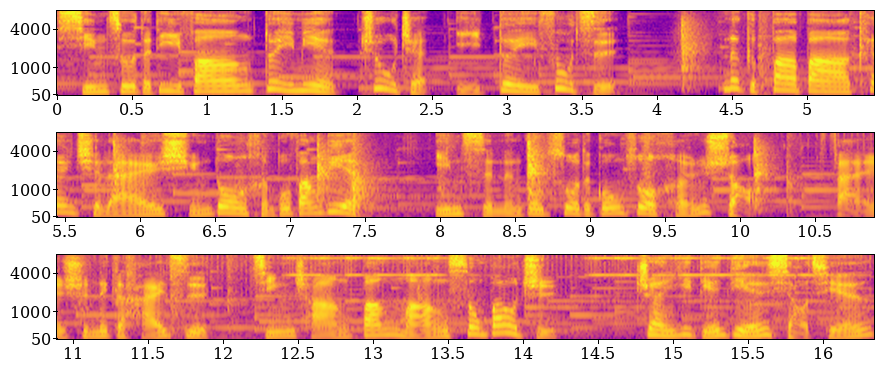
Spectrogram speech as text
新租的地方对面住着一对父子，那个爸爸看起来行动很不方便，因此能够做的工作很少。反而是那个孩子，经常帮忙送报纸，赚一点点小钱，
